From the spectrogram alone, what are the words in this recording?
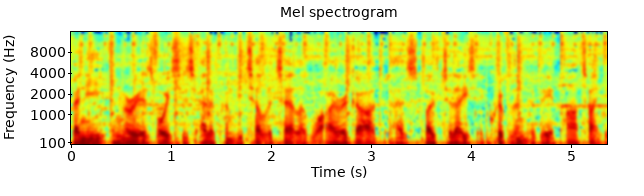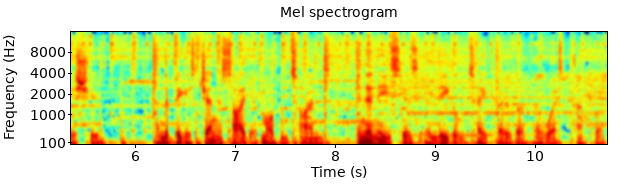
Benny and Maria's voices eloquently tell the tale of what I regard as both today's equivalent of the apartheid issue and the biggest genocide of modern times, Indonesia's illegal takeover of West Papua.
